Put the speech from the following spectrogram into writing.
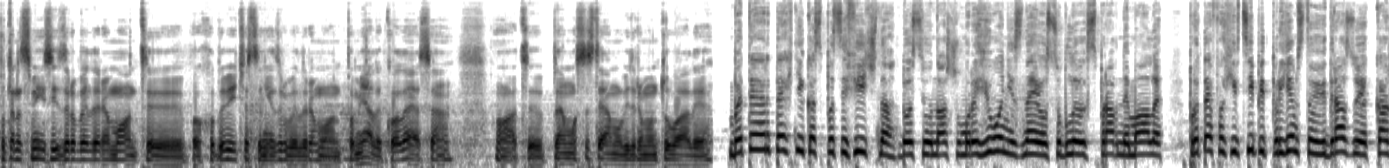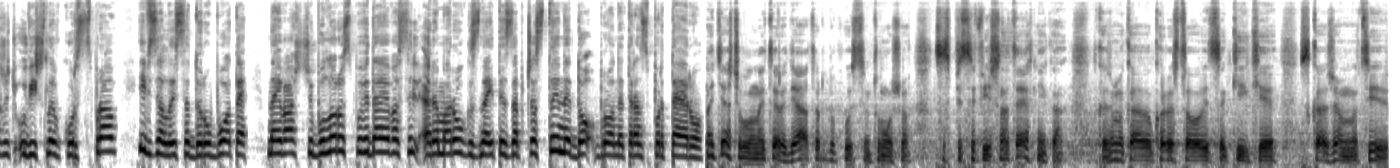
по трансмісії зробили ремонт, е, по ходовій частині зробили ремонт, поміняли колеса, от, е, пневмосистему відремонтували. БТР техніка специфічна. Досі у нашому регіоні з нею особливих справ не мали. Проте фахівці підприємства відразу, як кажуть, увійшли в курс справ і взялися до роботи. Найважче було, розповідає Василь Ремарук, знайти запчастини до бронетранспортеру. Найтяжче було знайти радіатор, допустимо, тому що це специфічна техніка, скажімо, яка використовується тільки, скажімо, ці, е,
